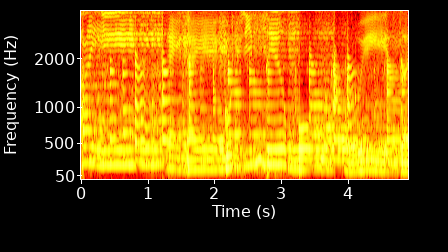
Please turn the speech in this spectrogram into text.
tay, ngày ngày cô chín theo một đôi giày.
